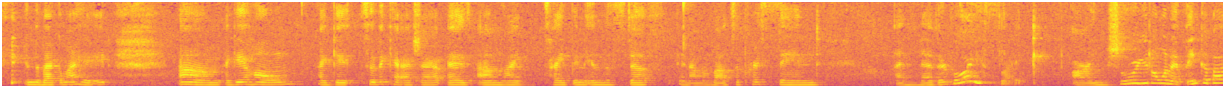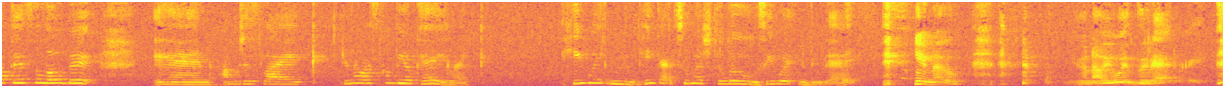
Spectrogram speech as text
in the back of my head. Um, I get home, I get to the Cash App as I'm like typing in the stuff and I'm about to press send. Another voice like, Are you sure you don't want to think about this a little bit? And I'm just like, You know, it's gonna be okay. Like, he wouldn't, he got too much to lose. He wouldn't do that. you know, you know, he wouldn't do that, right?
